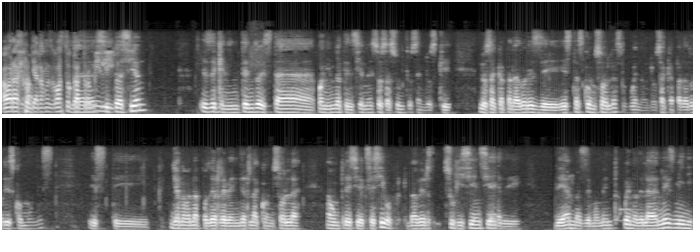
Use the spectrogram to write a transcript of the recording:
Ahora ya no gasto cuatro La mil y... situación es de que Nintendo está poniendo atención a esos asuntos en los que los acaparadores de estas consolas, bueno, los acaparadores comunes, este, ya no van a poder revender la consola a un precio excesivo, porque va a haber suficiencia de, de ambas de momento. Bueno, de la NES Mini,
